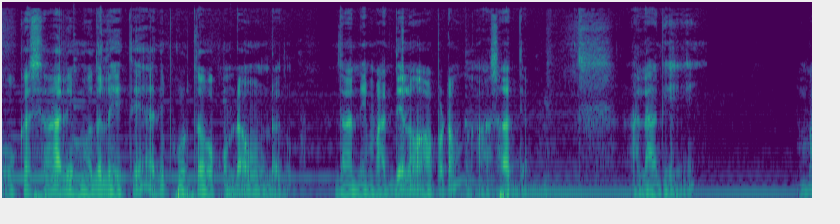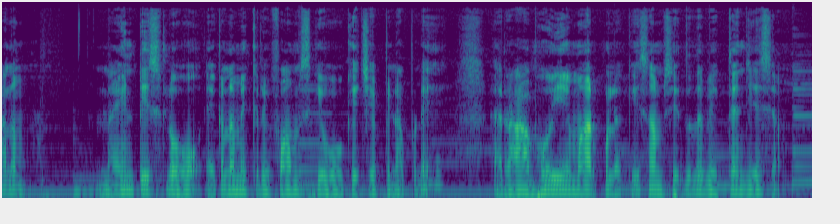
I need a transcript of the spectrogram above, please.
ఒకసారి మొదలైతే అది పూర్తవ్వకుండా ఉండదు. దాన్ని మధ్యలో ఆపడం అసాధ్యం. అలాగే మనం నైంటీస్లో ఎకనామిక్ రిఫార్మ్స్కి ఓకే చెప్పినప్పుడే రాబోయే మార్పులకి సంసిద్ధత వ్యక్తం చేశాం.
